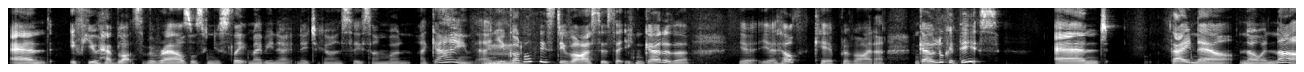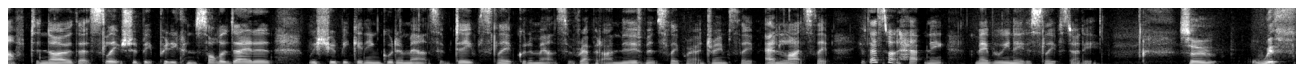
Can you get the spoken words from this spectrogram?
and if you have lots of arousals in your sleep, maybe you ne- need to go and see someone again. And you've got mm. all these devices that you can go to the your, your healthcare provider and go look at this, and they now know enough to know that sleep should be pretty consolidated. We should be getting good amounts of deep sleep, good amounts of rapid eye movement sleep, or our dream sleep, and light sleep. If that's not happening, maybe we need a sleep study. So with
